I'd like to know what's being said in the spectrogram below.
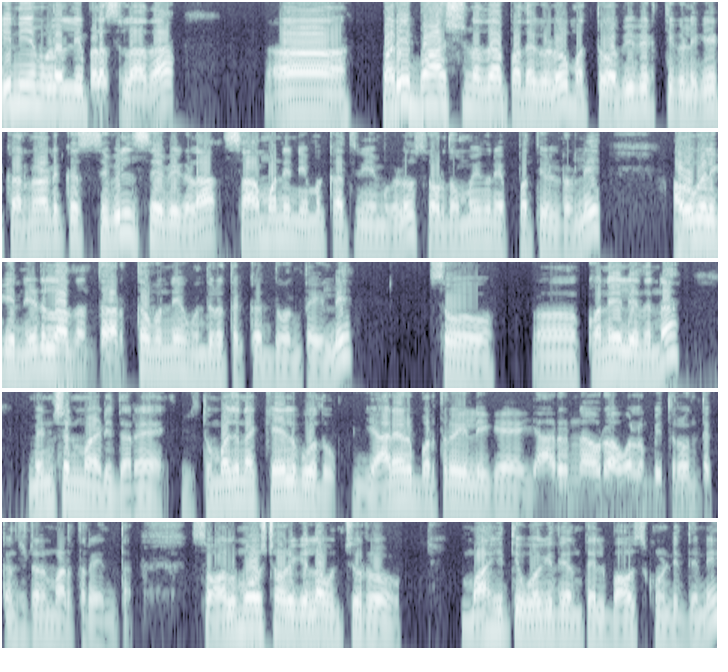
ಈ ನಿಯಮಗಳಲ್ಲಿ ಬಳಸಲಾದ, ಆ ಪರಿಭಾಷಣದ ಪದಗಳು ಮತ್ತು ಅಭಿವ್ಯಕ್ತಿಗಳಿಗೆ ಕರ್ನಾಟಕ ಸಿವಿಲ್ ಸೇವೆಗಳ ಸಾಮಾನ್ಯ ನೇಮಕಾತಿ ನಿಯಮಗಳು ಸಾವಿರದ ಒಂಬೈನೂರ ಎಪ್ಪತ್ತೇಳರಲ್ಲಿ ಅವುಗಳಿಗೆ ನೀಡಲಾದಂತ ಅರ್ಥವನ್ನೇ ಹೊಂದಿರತಕ್ಕದ್ದು ಅಂತ ಇಲ್ಲಿ ಸೊ ಕೊನೆಯಲ್ಲಿ ಅದನ್ನ ಮೆನ್ಷನ್ ಮಾಡಿದ್ದಾರೆ. ತುಂಬಾ ಜನ ಕೇಳ್ಬೋದು, ಯಾರ್ಯಾರು ಬರ್ತಾರೆ ಇಲ್ಲಿಗೆ, ಯಾರನ್ನ ಅವರು ಅವಲಂಬಿತರು ಅಂತ ಕನ್ಸಿಡರ್ ಮಾಡ್ತಾರೆ ಅಂತ. ಸೊ ಆಲ್ಮೋಸ್ಟ್ ಅವರಿಗೆಲ್ಲ ಒಂಚೂರು ಮಾಹಿತಿ ಹೋಗಿದೆ ಅಂತ ಇಲ್ಲಿ ಭಾವಿಸ್ಕೊಂಡಿದ್ದೀನಿ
